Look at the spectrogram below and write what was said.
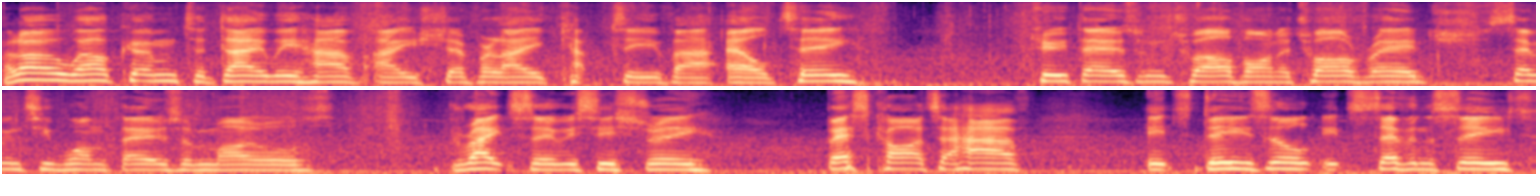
Hello, welcome. Today we have a Chevrolet Captiva LT 2012 on a 12 reg, 71,000 miles, great service history, best car to have. It's diesel, it's seven seat,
